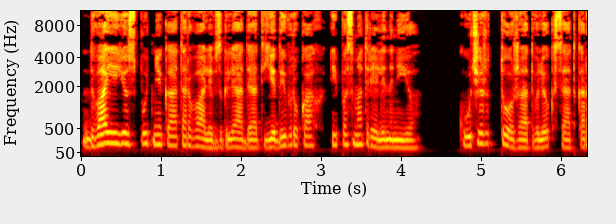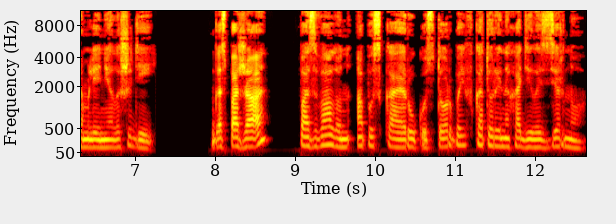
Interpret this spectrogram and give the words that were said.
Два ее спутника оторвали взгляды от еды в руках и посмотрели на нее. Кучер тоже отвлекся от кормления лошадей. «Госпожа!» — позвал он, опуская руку с торбой, в которой находилось зерно.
